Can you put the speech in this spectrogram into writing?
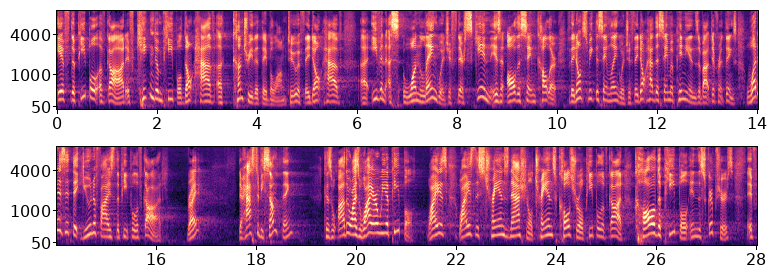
if the people of God, if kingdom people don't have a country that they belong to, if they don't have uh, even a, one language, if their skin isn't all the same color, if they don't speak the same language, if they don't have the same opinions about different things, what is it that unifies the people of God, right? There has to be something, because otherwise, why are we a people? Why is, why is this transnational, transcultural people of God called a people in the scriptures if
